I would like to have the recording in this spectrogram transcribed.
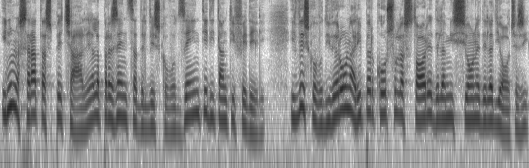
in una serata speciale alla presenza del vescovo Zenti e di tanti fedeli. Il vescovo di Verona ha ripercorso la storia della missione della diocesi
